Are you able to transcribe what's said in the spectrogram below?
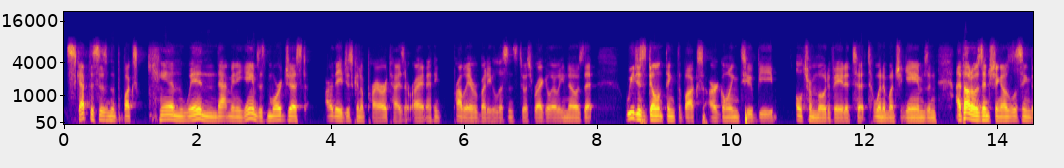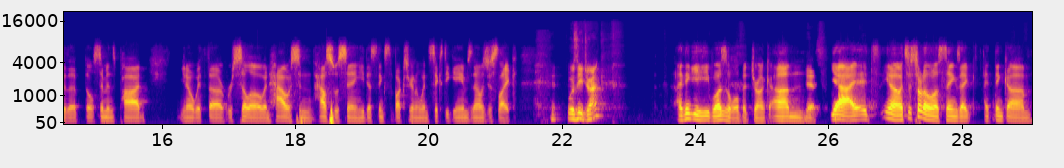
skepticism that the Bucks can win that many games. It's more just are they just going to prioritize it right? And I think probably everybody who listens to us regularly knows that we just don't think the Bucks are going to be ultra motivated to to win a bunch of games. And I thought it was interesting. I was listening to the Bill Simmons pod, you know, with uh, Russillo and House, and House was saying he just thinks the Bucks are going to win 60 games, and I was just like, was he drunk? I think he, he was a little bit drunk. Um, yes. Yeah, it's you know, it's just sort of one of those things. I I think um,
